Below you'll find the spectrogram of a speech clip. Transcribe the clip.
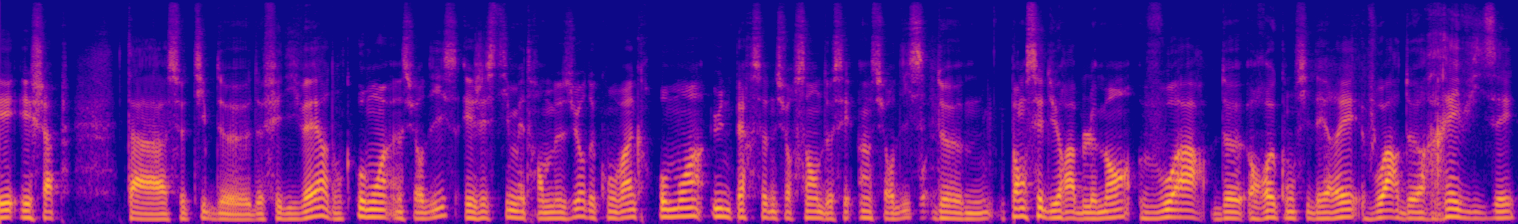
et échappent tu as ce type de, de fait divers, donc au moins 1 sur 10, et j'estime être en mesure de convaincre au moins une personne sur 100 de ces 1 sur 10 de hum, penser durablement, voire de reconsidérer, voire de réviser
